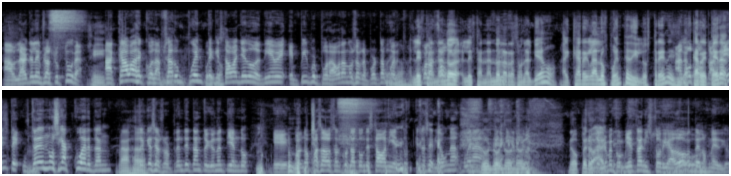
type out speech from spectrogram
hablar de la infraestructura. Sí. Acaba de colapsar un puente Bueno. que estaba lleno de nieve en Pittsburgh. Por ahora no se reporta Bueno, muerto. le, están Colapsó. dando, le están dando la razón al viejo. Hay que arreglar los puentes y los trenes y Ah, las carreteras. totalmente. Ustedes no se acuerdan, Ajá. usted que se sorprende tanto, yo no entiendo, eh, no, cuando ha pasado estas cosas, ¿dónde estaba Nieto? Esa sería una buena No, no, no, no, no. pero Cuando hay- yo me convierta en historiador No. de los medios.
